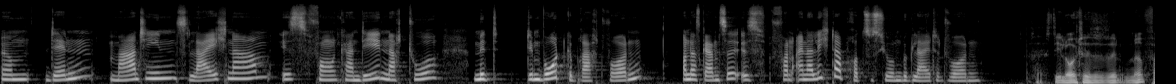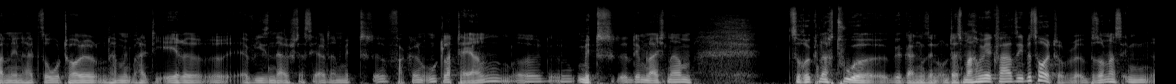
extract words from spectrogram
Ähm, denn Martins Leichnam ist von Candé nach Tours mit dem Boot gebracht worden. Und das Ganze ist von einer Lichterprozession begleitet worden. Das heißt, die Leute sind, ne, fanden ihn halt so toll und haben ihm halt die Ehre äh, erwiesen, dadurch, dass sie halt dann mit äh, Fackeln und Laternen äh, mit dem Leichnam zurück nach Tour gegangen sind. Und das machen wir quasi bis heute. Besonders im, äh,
